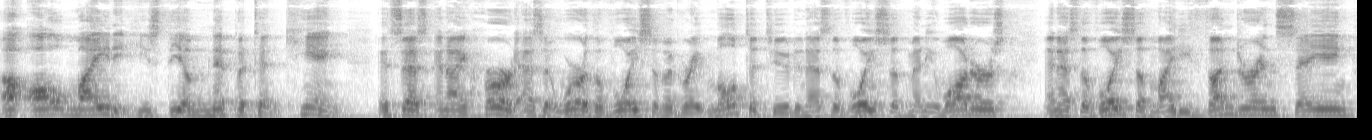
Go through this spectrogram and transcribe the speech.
uh, almighty. He's the omnipotent king. It says, And I heard, as it were, the voice of a great multitude, and as the voice of many waters, and as the voice of mighty thunder, and saying,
